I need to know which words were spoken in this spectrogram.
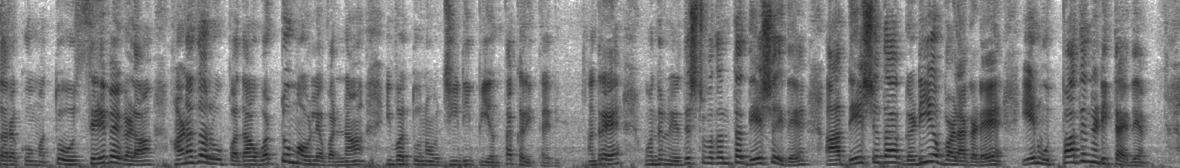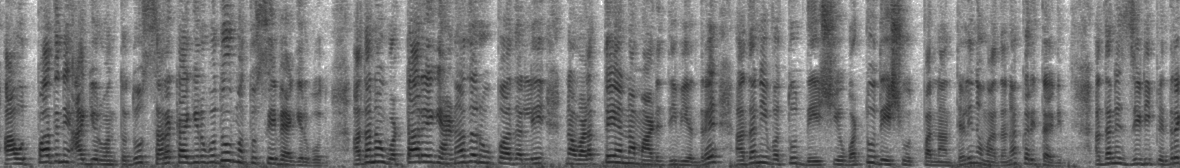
ಸರಕು ಮತ್ತು ಸೇವೆಗಳ ಹಣದ ರೂಪದ ಒಟ್ಟು ಮೌಲ್ಯವನ್ನು ಇವತ್ತು ನಾವು ಜಿ ಡಿ ಪಿ ಅಂತ ಕರಿತಾ ಇದ್ದೀವಿ. ಅಂದರೆ ಒಂದು ನಿರ್ದಿಷ್ಟವಾದಂಥ ದೇಶ ಇದೆ. ಆ ದೇಶದ ಗಡಿಯ ಒಳಗಡೆ ಏನು ಉತ್ಪಾದನೆ ನಡೀತಾ ಇದೆ. ಆ ಉತ್ಪಾದನೆ ಆಗಿರುವಂಥದ್ದು ಸರಕಾಗಿರ್ಬೋದು ಮತ್ತು ಸೇವೆ ಆಗಿರ್ಬೋದು. ಅದನ್ನು ಒಟ್ಟಾರೆಯಾಗಿ ಹಣದ ರೂಪದಲ್ಲಿ ನಾವು ಅಳತೆಯನ್ನು ಮಾಡಿದ್ದೀವಿ ಅಂದರೆ ಅದನ್ನು ಇವತ್ತು ದೇಶೀಯ, ಒಟ್ಟು ದೇಶೀಯ ಉತ್ಪನ್ನ ಅಂತೇಳಿ ನಾವು ಅದನ್ನು ಕರಿತಾ ಇದ್ದೀವಿ ಅದನ್ನೇ ಜಿ ಡಿ ಪಿ ಅಂದರೆ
